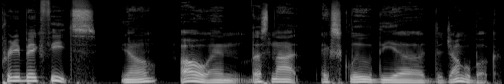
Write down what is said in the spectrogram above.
pretty big feats, you know. Oh, and let's not exclude the uh the Jungle Book.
